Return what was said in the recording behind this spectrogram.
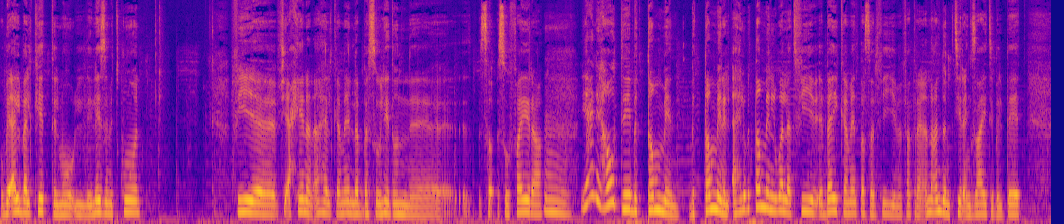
وبقلبها ال kit المو... اللي لازم تكون. في في أحيانا أهل كمان لبسوا أولادهم آه، صفيره يعني هودي بتطمن بتطمن الأهل وبتطمن الولد. في بي كمان اتصل فيي من فترة لأنه عندهم كتير anxiety بالبيت. آه،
